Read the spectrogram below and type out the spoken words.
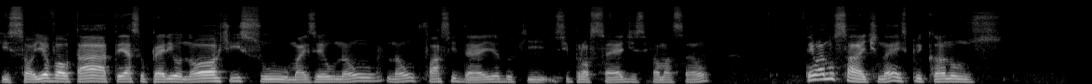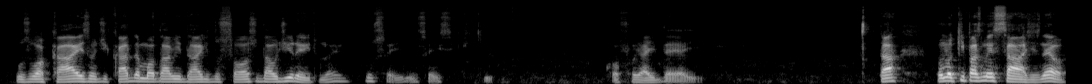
que só ia voltar a ter a Superior Norte e Sul, mas eu não, não faço ideia do que se procede essa informação. Tem lá no site, né, explicando os, os locais onde cada modalidade do sócio dá o direito, né? Não sei, não sei se que, qual foi a ideia aí. Tá? Vamos aqui para as mensagens, né? Ó.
